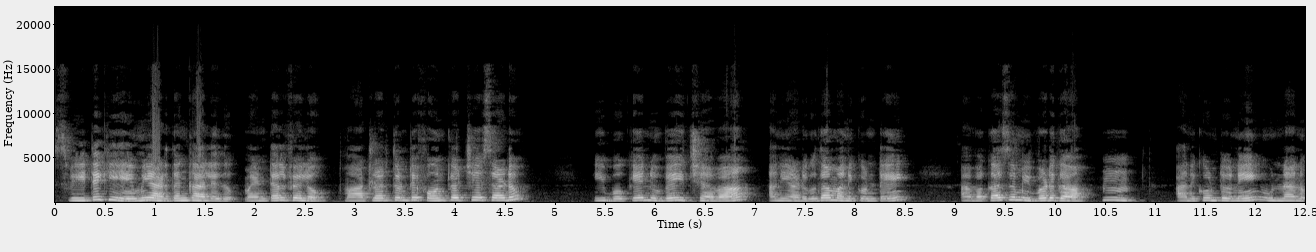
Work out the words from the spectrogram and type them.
స్వీటీకి ఏమీ అర్థం కాలేదు. Mental fellow. మాట్లాడుతుంటే ఫోన్ కట్ చేశాడు. ఈ బొకే నువ్వే ఇచ్చావా? అని అడుగుదాం అనుకుంటే అవకాశం ఇవ్వడుగా. అనుకుంటూనే ఉన్నాను.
